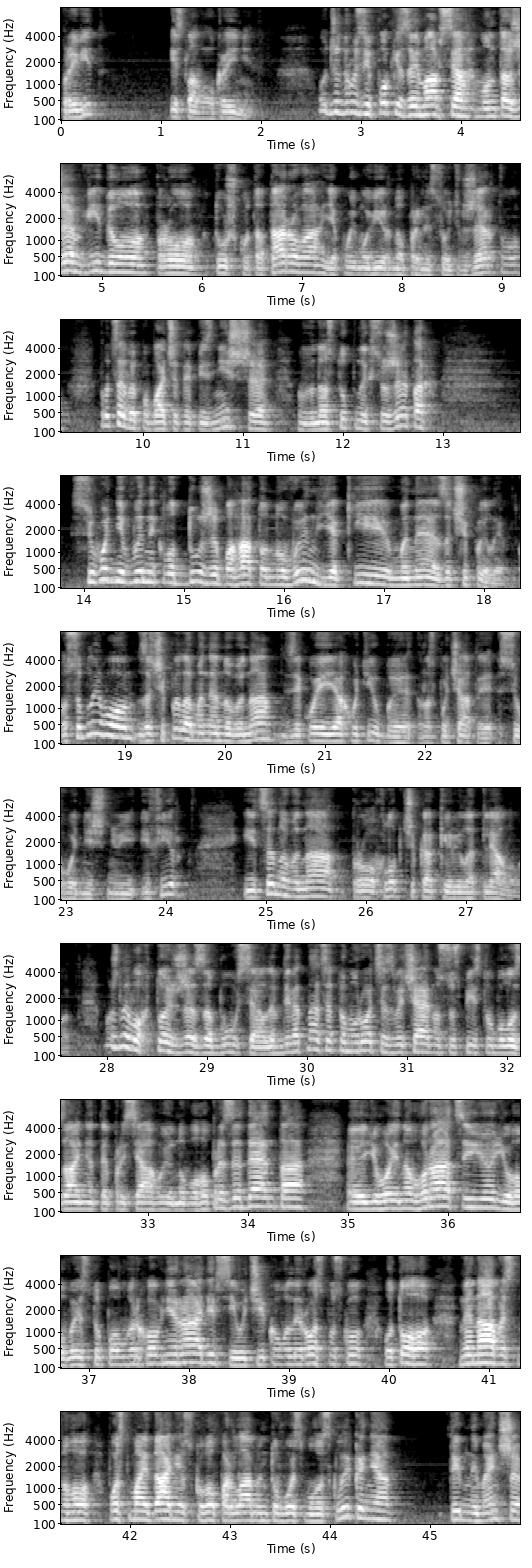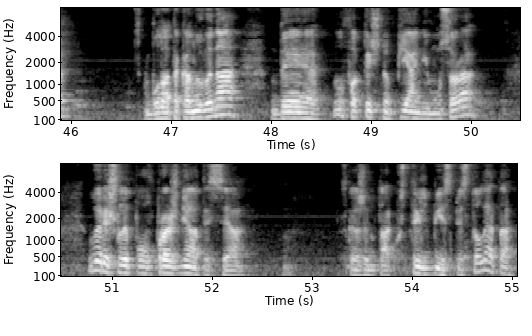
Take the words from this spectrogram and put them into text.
Привіт і слава Україні! Отже, друзі, поки займався монтажем відео про тушку Татарова, яку ймовірно принесуть в жертву. Про це ви побачите пізніше в наступних сюжетах. Сьогодні виникло дуже багато новин, які мене зачепили. Особливо зачепила мене новина, з якої я хотів би розпочати сьогоднішній ефір. І це новина про хлопчика Кирила Тлялова. Можливо, хтось вже забувся, але в 2019 році, звичайно, суспільство було зайняте присягою нового президента, е, його інавгурацією, його виступом в Верховній Раді. Всі очікували розпуску отого ненависного постмайданівського парламенту восьмого скликання. Тим не менше, була така новина, де ну, фактично п'яні мусора вирішили повпражнятися скажімо так, в стрільбі з пістолета.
